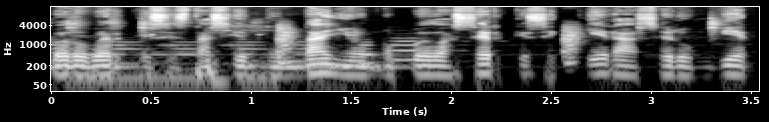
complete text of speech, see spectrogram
puedo ver que se está haciendo un daño, no puedo hacer que se quiera hacer un bien.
